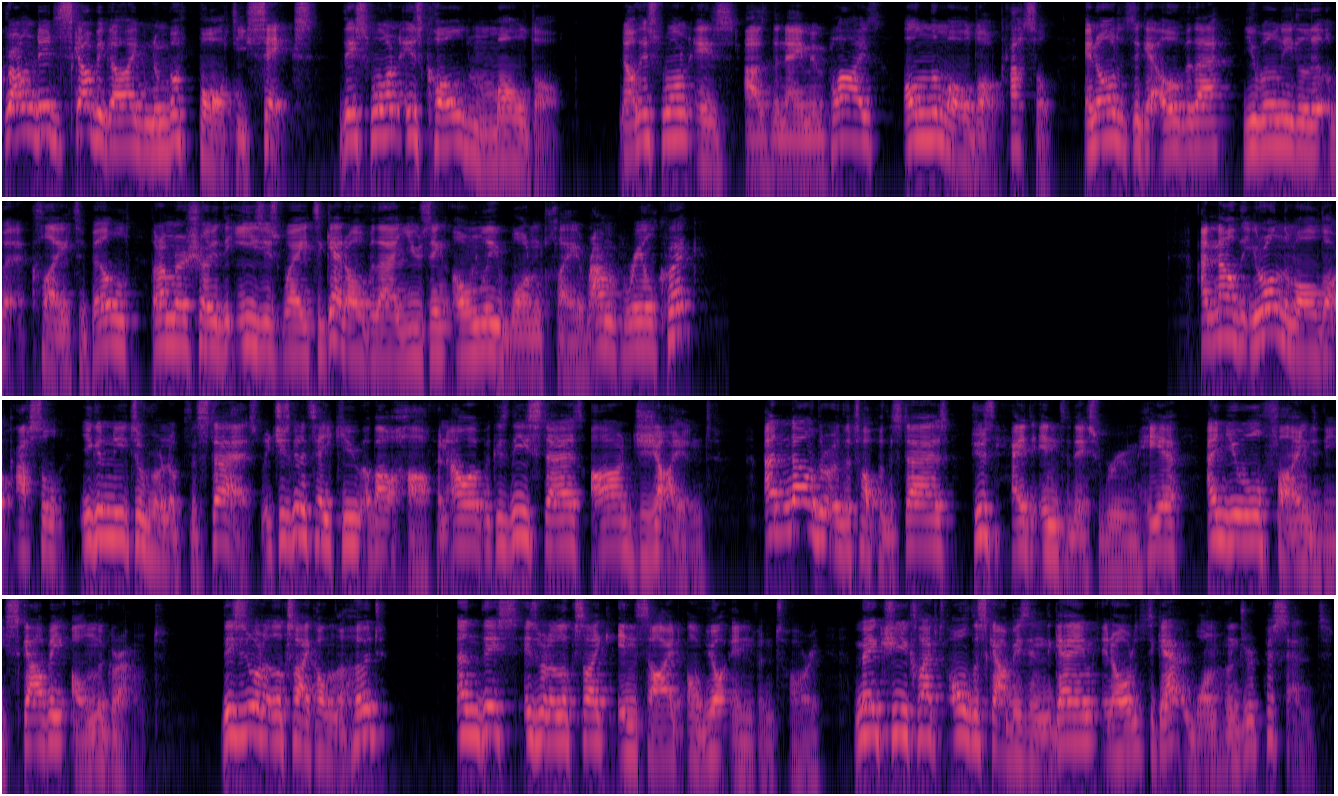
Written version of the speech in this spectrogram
Grounded SCA.B Guide number 46. This one is called Moldorc. Now this one is, as the name implies, on the Moldorc Castle. In order to get over there, you will need a little bit of clay to build, but I'm going to show you the easiest way to get over there using only one clay ramp real quick. And now that you're on the Moldorc Castle, you're going to need to run up the stairs, which is going to take you about half an hour because these stairs are giant. And now that you're at the top of the stairs, just head into this room here and you will find the SCA.B on the ground. This is what it looks like on the HUD, and this is what it looks like inside of your inventory. Make sure you collect all the SCA.Bs in the game in order to get 100%.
